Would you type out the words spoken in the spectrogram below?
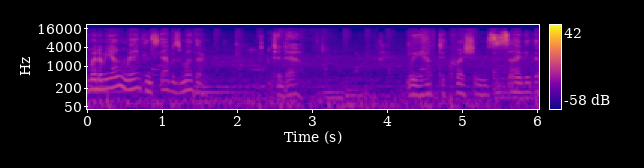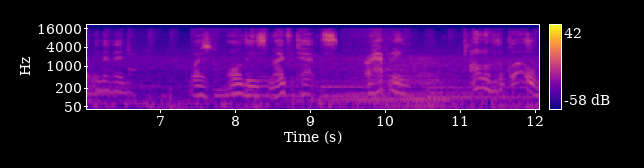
when a young man can stab his mother to death, we have to question the society that we live in. Was all these knife attacks are happening all over the globe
